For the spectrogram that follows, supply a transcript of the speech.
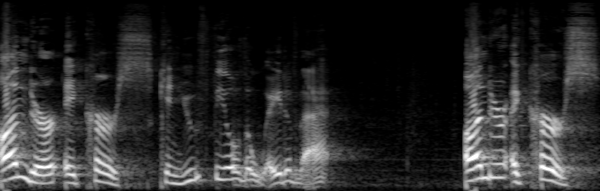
under a curse. Can you feel the weight of that? Under a curse.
